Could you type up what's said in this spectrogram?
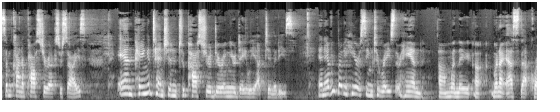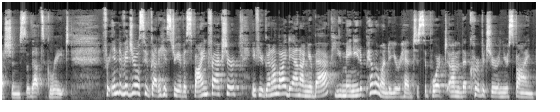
some kind of posture exercise and paying attention to posture during your daily activities. And everybody here seemed to raise their hand um, when they uh, when I asked that question, so that's great. For individuals who've got a history of a spine fracture, if you're going to lie down on your back, you may need a pillow under your head to support um, the curvature in your spine.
